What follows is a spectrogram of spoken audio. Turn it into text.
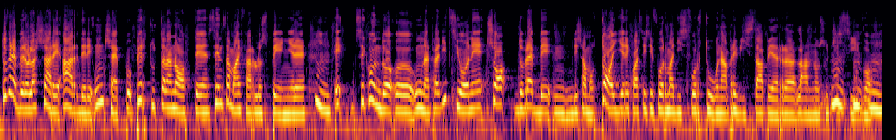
dovrebbero lasciare ardere un ceppo per tutta la notte senza mai farlo spegnere. Mm. E secondo eh, una tradizione ciò dovrebbe mh, diciamo togliere qualsiasi forma di sfortuna prevista per l'anno successivo. Mm, mm, mm.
